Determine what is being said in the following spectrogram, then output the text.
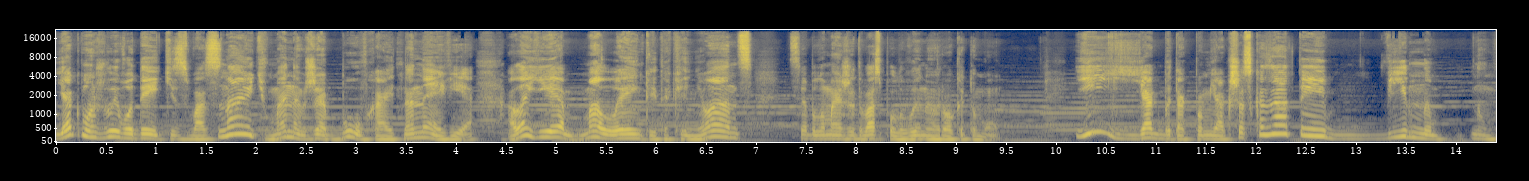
Як можливо деякі з вас знають, в мене вже був гайд на Неві, але є маленький такий нюанс. Це було майже два з половиною роки тому. І, як би так пом'якше сказати, він ну,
